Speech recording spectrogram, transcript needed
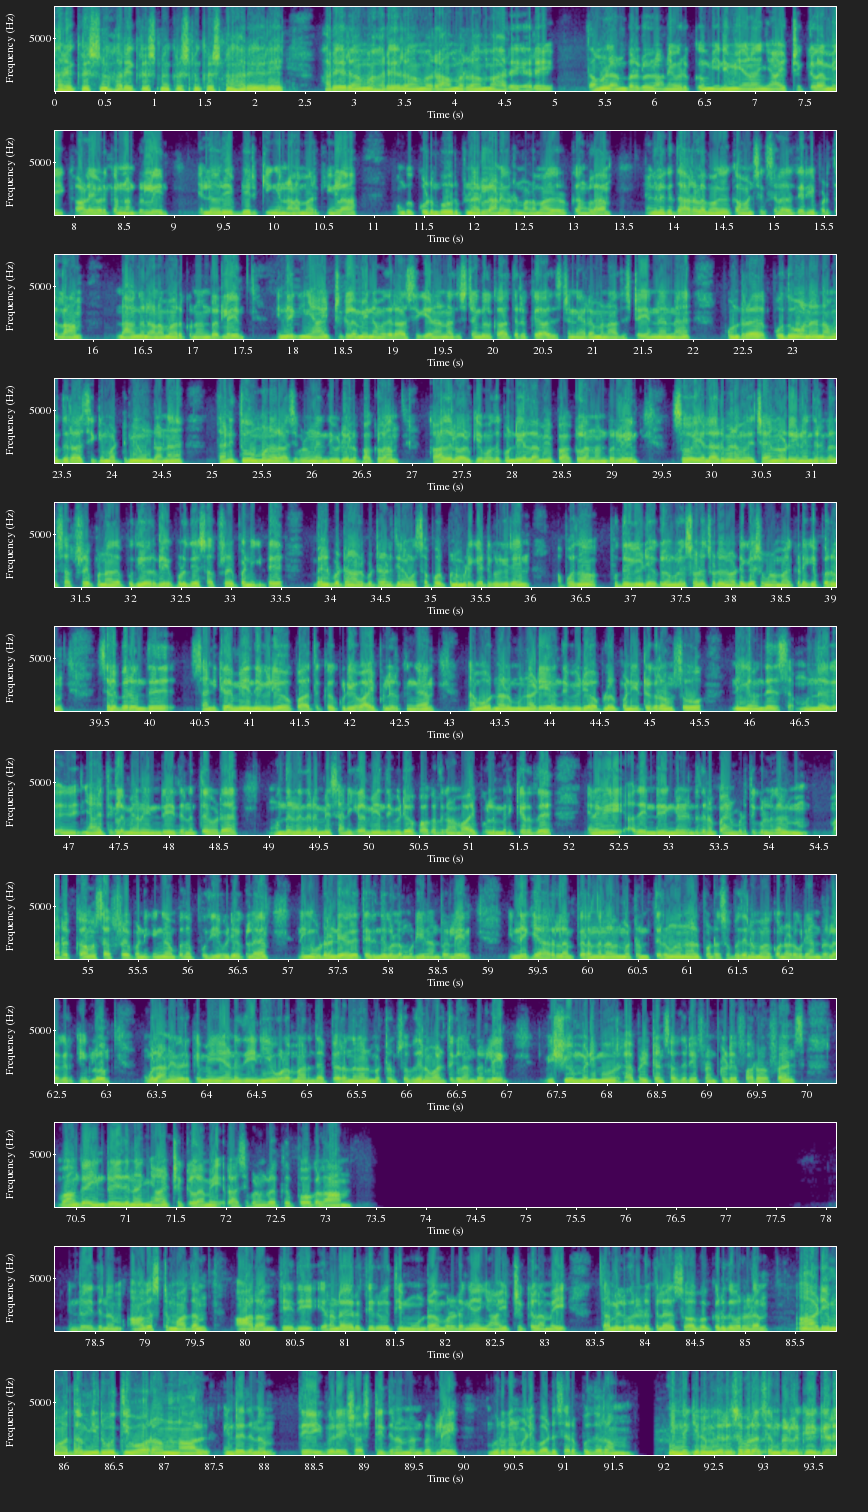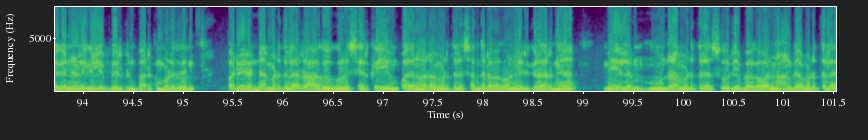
ஹரே கிருஷ்ண ஹரே கிருஷ்ண கிருஷ்ண கிருஷ்ண ஹரே ஹரே ஹரே ராம ஹரே ராம ராம ராம ஹரே ஹரே தமிழ் அன்பர்கள் அனைவருக்கும் இனிமையான ஞாயிற்றுக்கிழமை காலை வணக்கம் நண்பர்களே. எல்லோரும் எப்படி இருக்கீங்க? நலமா இருக்கீங்களா? உங்கள் குடும்ப உறுப்பினர்கள் அனைவரும் நலமாக இருக்காங்களா? எங்களுக்கு தாராளமாக கமெண்ட் செக்ஷனில் அதை தெரியப்படுத்தலாம். நாங்கள் நலமாக இருக்கோம் நண்பர்களே. இன்னைக்கு ஞாயிற்றுக்கிழமை நமது ராசிக்கு என்னென்ன அதிர்ஷ்டங்கள் காத்திருக்கு? அதிர்ஷ்ட நிறம் என்ன? அதிர்ஷ்டம் என்னென்ன? போன்ற பொதுவான நமது ராசிக்கு மட்டுமே உண்டான தனித்துவமான ராசி பலன்களை இந்த வீடியோவில் பார்க்கலாம். காதல் வாழ்க்கை முதற்கொண்டு எல்லாமே பார்க்கலாம் நண்பர்களே. ஸோ எல்லாருமே நமது சேனலோட இணைந்திருங்கள். சப்ஸ்கிரைப் பண்ணாத புதியவர்கள் இப்பொழுதே சப்ஸ்கிரைப் பண்ணிக்கிட்டு பெல் பட்டன் ஆல் பட்டன் அழுத்தி உங்களுக்கு சப்போர்ட் பண்ணும்படி கேட்டுக்கொள்கிறேன். அப்போதான் புது வீடியோக்கள் உங்களுக்கு சுட சுட நோட்டிஃபிகேஷன் மூலமாக கிடைக்கப்பெறும் சில பேர் வந்து சனிக்கிழமையே இந்த வீடியோவை பார்த்துக்கக்கூடிய வாய்ப்புகள் இருக்குங்க. நம்ம ஒரு நாள் முன்னாடியே வந்து வீடியோ அப்லோட் பண்ணிட்டு இருக்கிறோம் ஸோ நீங்கள் வந்து முன்ன ஞாயிற்றுக்கிழமையான இன்றைய தினத்தை விட முந்தின தினமே சனிக்கிழமையே இந்த வீடியோ பார்க்கறதுக்கான வாய்ப்புகளும் இருக்கிறது. எனவே அதை நீங்கள் இன்று தினம் பயன்படுத்திக் கொள்ளுங்கள். ம- மறக்காமல் சப்ஸ்கிரைப் பண்ணிக்கோங்க. அப்பதான் புதிய வீடியோக்களை நீங்கள் உடனடியாக தெரிந்து கொள்ள முடியும் நண்பர்களே. இன்னைக்கு யாரெல்லாம் பிறந்த நாள் மற்றும் திருமண நாள் போன்ற சுபதினமாக கொண்டாடக்கூடிய நண்பர்களாக இருக்கீங்களோ உங்கள் அனைவருக்குமே எனது இனிய இருந்த பிறந்த நாள் மற்றும் சுபதின வாழ்த்துக்கள் நண்பர்களே. Wish you many more happy returns of the day from today for our friends வாங்க இன்றைய தினம் ஞாயிற்றுக்கிழமை ராசி பலன்களுக்கு போகலாம். இன்றைய தினம் ஆகஸ்ட் மாதம் ஆறாம் தேதி இரண்டாயிரத்தி இருபத்தி மூன்றாம் வருடங்க ஞாயிற்றுக்கிழமை தமிழ் வருடத்துல சோபக்கிருது வருடம் ஆடி மாதம் இருபத்தி ஓராம் நாள். இன்றைய தினம் தேய்பிரை சஷ்டி தினம் நண்பர்களே முருகன் வழிபாடு சிறப்பு தரும். இன்னைக்கு நமது ரிஷபராசி நண்பர்களுக்கு கிரக நிலைகள் எப்படி இருக்குன்னு பார்க்கும் பொழுது பன்னிரெண்டாம் இடத்துல ராகு குரு சேர்க்கையும் பதினோராம் இடத்துல சந்திர பகவான் இருக்கிறாருங்க. மேலும் மூன்றாம் இடத்துல சூரிய பகவான் நான்காம் இடத்துல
